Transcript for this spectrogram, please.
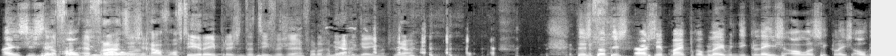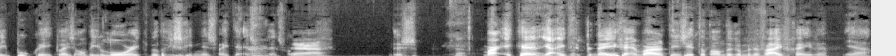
Mijn En dan en die vraagt hij zich af of hij representatief is hè, voor de gemiddelde gamer. Ja. Dus dat is, daar zit mijn probleem in. Ik lees alles, ik lees al die boeken, ik lees al die lore, ik wil de geschiedenis weten, enzovoort. Ja. Dus. Ja. Maar ik, eh, Nee, ja, ik vind de 9 en waar het in zit dat anderen me een 5 geven. Ja,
